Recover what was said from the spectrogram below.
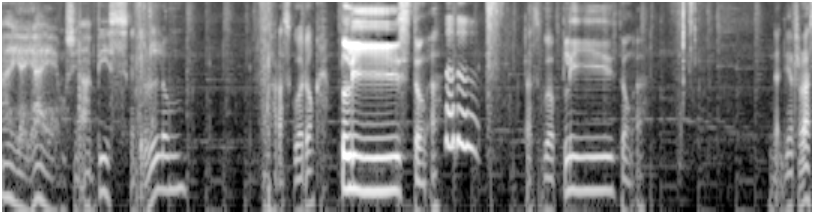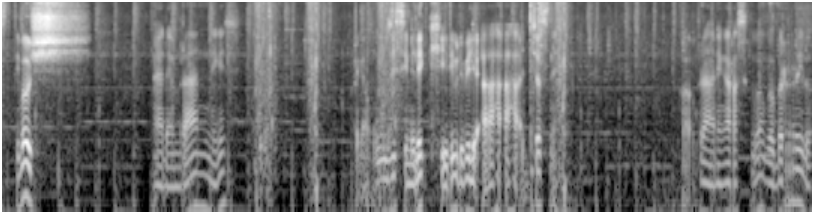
Hai, musuhnya habis, ganti belum. Ah, ras gua dong. Please dong ah. Ras gua please dong ah. Enggak dia ras, tiba ush. Nggak ada yang berani guys. Pegang Uzi si milik kiri pilih-pilih ah ah just nih. Kalau berani ngeras gua, gua beri loh.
